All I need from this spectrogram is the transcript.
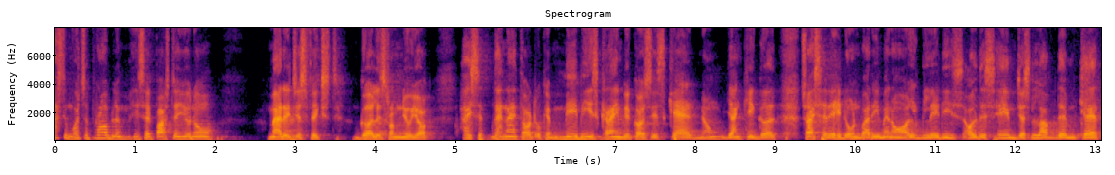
asked him, What's the problem? He said, Pastor, you know, marriage is fixed. Girl is from New York. I said, then I thought, okay, maybe he's crying because he's scared, no? Yankee girl. So I said, hey, don't worry, man. All ladies, all the same. Just love them, care.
